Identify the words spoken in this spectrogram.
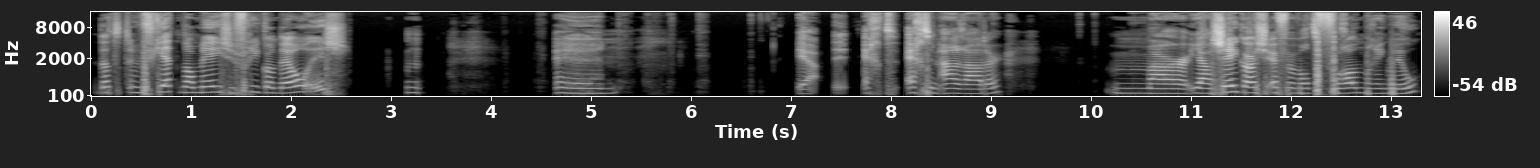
dat het een Vietnamese frikandel is. Mm. En ja, echt, echt een aanrader. Maar ja, zeker als je even wat verandering wil.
